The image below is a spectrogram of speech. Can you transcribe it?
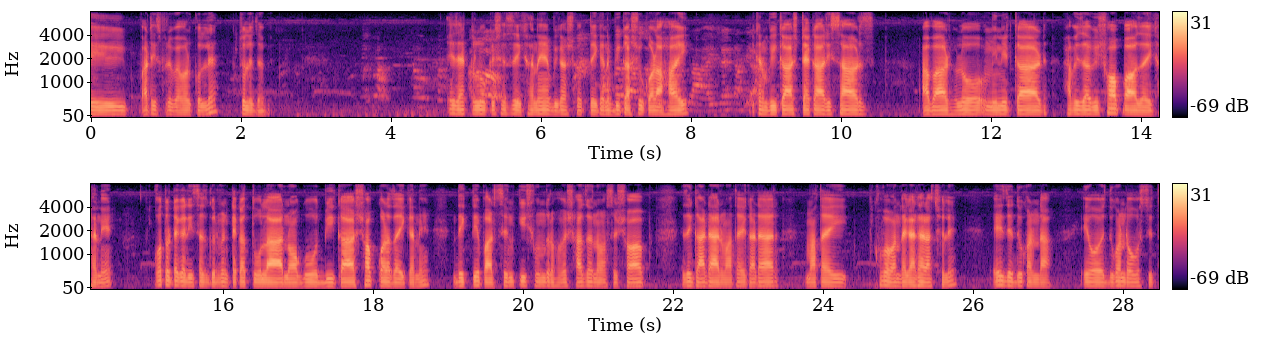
এই পার্টি স্প্রে ব্যবহার করলে চলে যাবে। এই যে একটা লোক এসেছে এখানে বিকাশ করতে, এখানে বিকাশও করা হয়। এখানে বিকাশ, টাকা, রিচার্জ, আবার হলো মিনিট কার্ড, হাবিজাবি সব পাওয়া যায় এখানে। কত টাকা রিচার্জ করবেন, টাকা তোলা, নগদ, বিকাশ, সব করা যায় এখানে। দেখতে পারছেন কি সুন্দরভাবে সাজানো আছে সব। এই যে গাডার, মাথায় গাডার, মাথায় খোপা বান্ধা গাডার আসলে এই যে দোকানটা এই দোকানটা অবস্থিত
